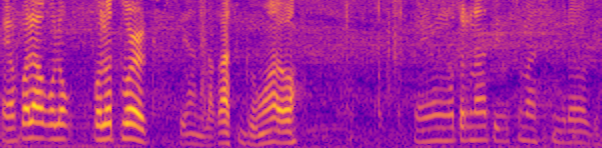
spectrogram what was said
Ayan pala, kulot, kulot works. Yan, lakas gumawa oh eh, yung motor natin smash grabe.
